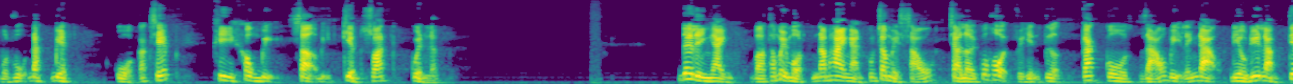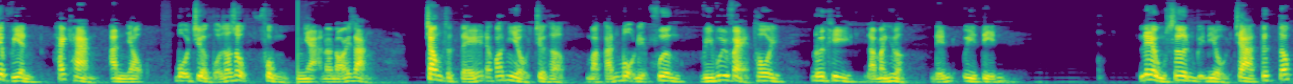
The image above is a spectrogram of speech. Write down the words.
một vụ đặc biệt của các sếp khi không bị sợ bị kiểm soát quyền lực. Đây là hình ảnh vào tháng 11 năm 2016 trả lời Quốc hội về hiện tượng các cô giáo bị lãnh đạo điều đi làm tiếp viên, khách hàng ăn nhậu. Bộ trưởng Bộ Giáo dục Phùng Nhạ đã nói rằng trong thực tế đã có nhiều trường hợp mà cán bộ địa phương vì vui vẻ thôi đôi khi làm ảnh hưởng đến uy tín. Lê Hồng Sơn bị điều tra tức tốc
